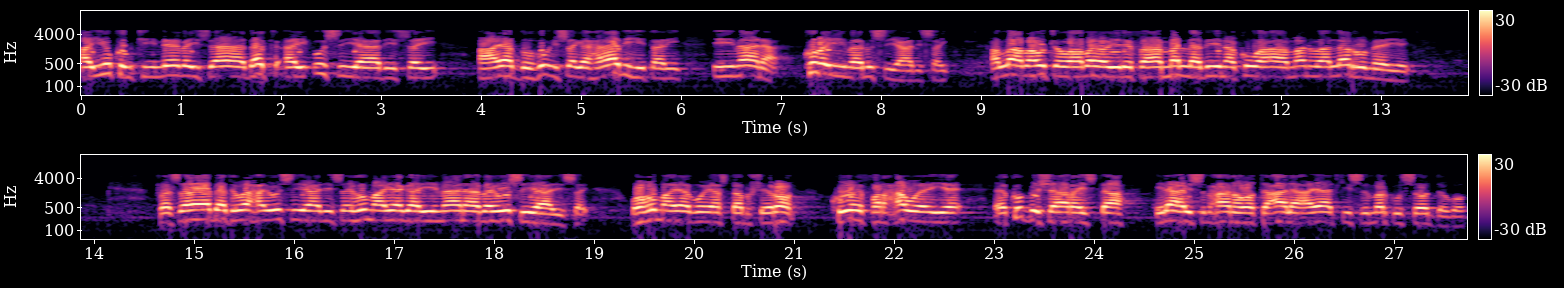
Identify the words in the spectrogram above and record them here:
ayukum kiineebay saadad ay u siyaadisay? Aayaddu hu isaga haadihi tani iimaana kuba iimaan u siyaadisay. Allah baa u jawaabay oo yidhi faama aladiina kuwa aamanuu alla rumeeyey. Fasaadat waxay u siyaadisay hum ayaga iimaana bay u siyaadisay hum ayagu yastabshiroon kuwii farxo weeye ee ku bishaaraystaa ilaahay subxaanahu watacaala aayaadkiisu markuu soo dego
